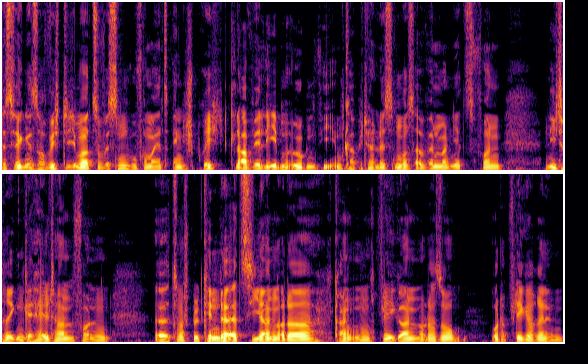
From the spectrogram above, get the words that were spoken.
Deswegen ist auch wichtig, immer zu wissen, wovon man jetzt eigentlich spricht. Klar, wir leben irgendwie im Kapitalismus, aber wenn man jetzt von niedrigen Gehältern von äh, zum Beispiel Kindererziehern oder Krankenpflegern oder so oder Pflegerinnen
